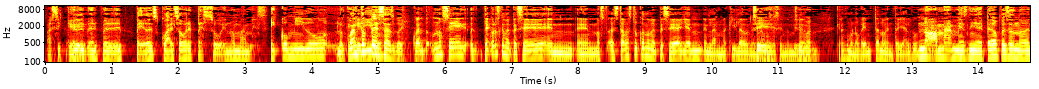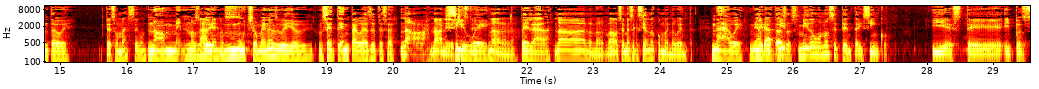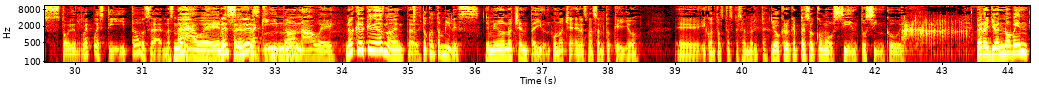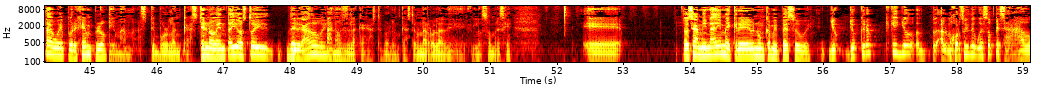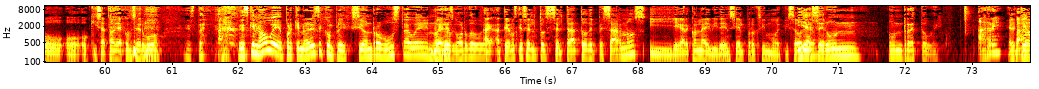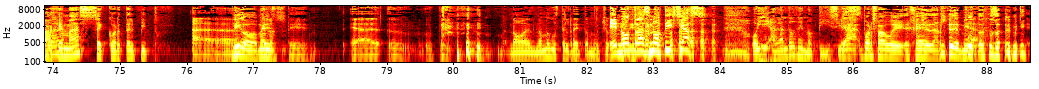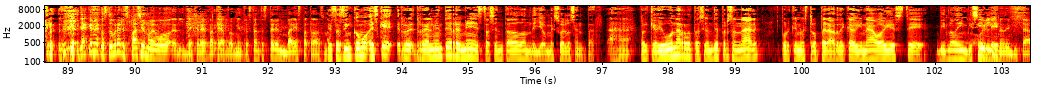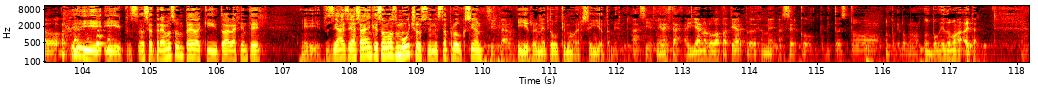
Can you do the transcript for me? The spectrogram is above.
Así que El, el- el pedo es cuál sobrepeso, güey. No mames. he comido lo que ¿Cuánto pesas, güey? ¿Cuánto? No sé. ¿Te acuerdas que me pesé en... ¿Estabas tú cuando me pesé allá en, en la maquila donde Sí, estábamos haciendo un video? sí, bueno. Que eran como 90, 90 y algo. No mames, ni de pedo pesas 90, güey. ¿Peso más, según? No, menos, Ah, güey. Mucho menos, güey. Yo, un 70, güey, has de pesar. No, no, ni de Sí, chiste. güey. No, no, no. Pelada. No, no, no. No, se me hace que siendo como en 90. Nah, güey. Ni Mira, a putazos. mi- mido 1.75. Y este, y pues estoy repuestito, o sea, no estoy. Nah, güey. no Eres, eres... flaquito, no, no, güey. No creo que midas 90, güey. ¿Tú cuánto mides? Yo mido un 81. Un ocho- eres más alto que yo. Eh, ¿Y cuánto estás pesando ahorita? Yo creo que peso como 105, güey. Ah. Pero yo en 90, güey, por ejemplo. Te mamaste por Lancaster. En 90 yo estoy delgado, güey. Ah, no, esa es la cagaste por Lancaster, una rola de los hombres que. Eh, O sea, a mí nadie me cree nunca mi peso, güey. yo, yo creo que yo, a lo mejor soy de hueso pesado, o, o quizá todavía conservo. Está- Es que no, güey, porque no eres de complexión robusta, güey. No Bueno, eres gordo, güey. tenemos que hacer entonces el trato de pesarnos y llegar con la evidencia el próximo episodio. Y hacer un, un reto, güey. Arre. El va, que baje va. más se corta el pito. Ah, Digo, menos. este, ah, uh. no, no me gusta el reto mucho. En otras noticias. Oye, hablando de noticias. ya, por favor, deja de darle de Mira. putos al micro. Ya que me acostumbre al espacio nuevo, dejaré de patearlo. Mientras tanto, esperen varias patadas más. Estás incómodo. Es que re- realmente René está sentado donde yo me suelo sentar. Ajá. Porque hoy hubo una rotación de personal. Porque nuestro operador de cabina hoy este vino de Hoy invisible. vino de invitado. Y, y, pues, o sea, traemos un pedo aquí, toda la gente. Y pues ya, ya saben que somos muchos en esta producción. Sí, claro. Y René tuvo que moverse y yo también. Así es, mira, ahí está. Ahí ya no lo voy a patear, pero déjame acerco un poquito esto, un poquito más, un poquito más. Ahí está.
